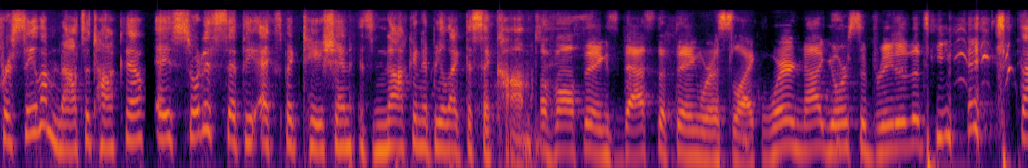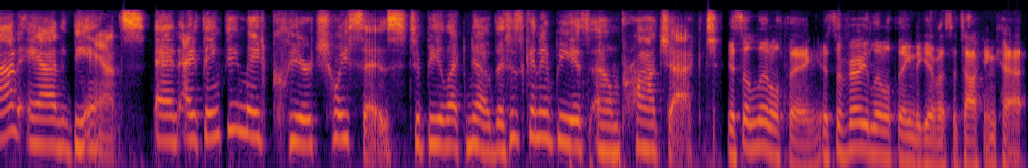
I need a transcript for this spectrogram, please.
For Salem not to talk though, it sort of set the expectation it's not going to be like the sitcom. Of all things, that's the thing where it's like, we're not your Sabrina the teenage. that and the aunts. And I think they made clear choices to be like, no, this is going to be its own project. It's a little thing. It's a very little thing to give us a talking cat.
